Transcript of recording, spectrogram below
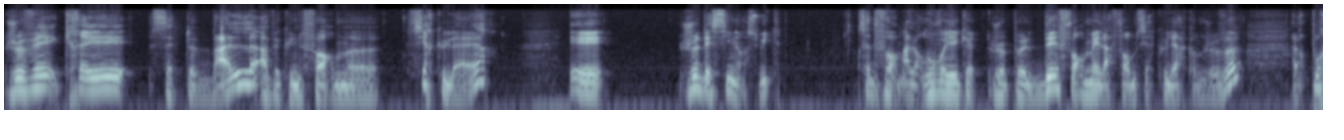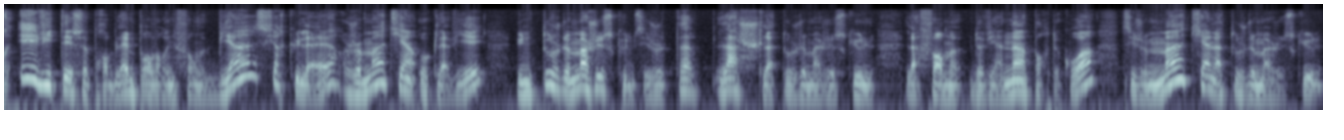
je vais créer cette balle avec une forme euh, circulaire, et je dessine ensuite cette forme. Alors vous voyez que je peux déformer la forme circulaire comme je veux. Alors pour éviter ce problème, pour avoir une forme bien circulaire, je maintiens au clavier une touche de majuscule. Si je lâche la touche de majuscule, la forme devient n'importe quoi. Si je maintiens la touche de majuscule,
